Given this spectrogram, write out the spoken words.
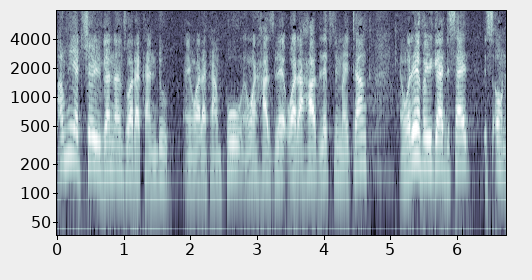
I'm here to show Ugandans what I can do and what I can pull and what has le- what I have left in my tank. And whatever you guys decide, it's on.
